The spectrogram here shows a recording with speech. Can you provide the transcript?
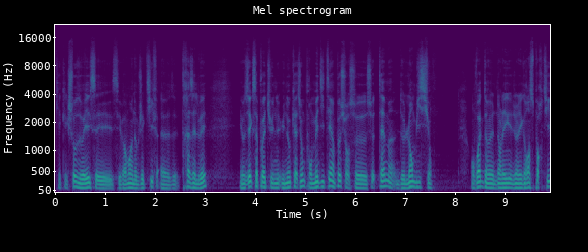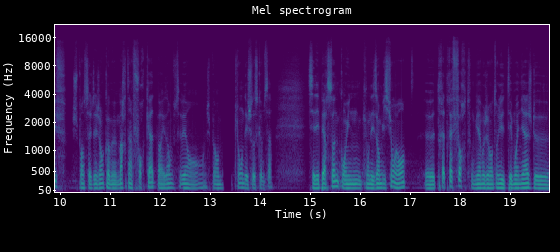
Qui est quelque chose, vous voyez, c'est vraiment un objectif euh, très élevé. Et on disait que ça pouvait être une, une occasion pour méditer un peu sur ce, thème de l'ambition. On voit que dans, dans les, dans les grands sportifs, je pense à des gens comme Martin Fourcade, par exemple, vous savez, en, je sais pas, en biathlon, des choses comme ça. C'est des personnes qui ont, des ambitions vraiment euh, très très fortes. Ou bien moi j'avais entendu des témoignages de,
